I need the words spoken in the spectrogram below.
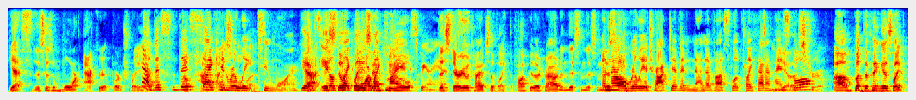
yes, this is a more accurate portrayal. Yeah, this of this I can relate was. to more. Yeah, this it feels still like plays more like my experience. the stereotypes of like the popular crowd and this and this and, and this. they're all really attractive, and none of us looked like that in high yeah, school. Yeah, that's true. Um, but the thing is, like,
